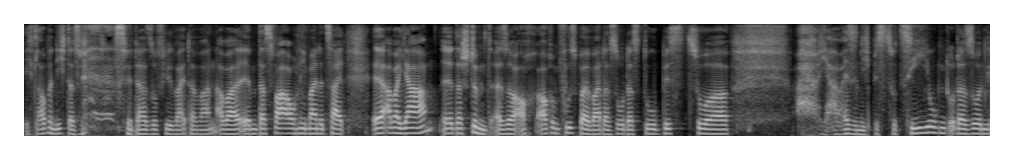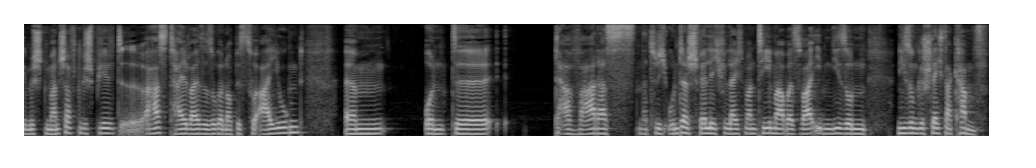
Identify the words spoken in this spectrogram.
ich glaube nicht, dass wir, dass wir da so viel weiter waren, aber ähm, das war auch nicht meine Zeit. Äh, aber ja, äh, das stimmt. Also auch, auch im Fußball war das so, dass du bis zur, ja, weiß ich nicht, bis zur C-Jugend oder so in gemischten Mannschaften gespielt äh, hast, teilweise sogar noch bis zur A-Jugend. Ähm, und äh, da war das natürlich unterschwellig vielleicht mal ein Thema, aber es war eben nie so ein, nie so ein Geschlechterkampf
